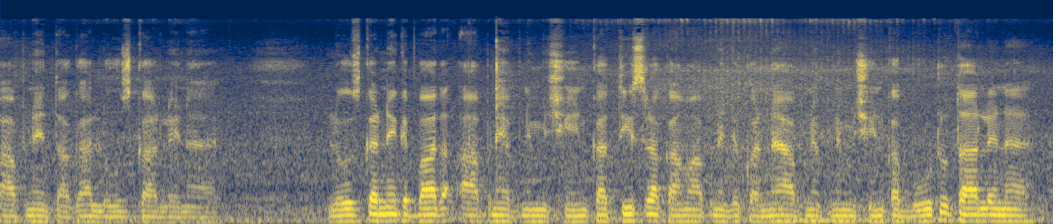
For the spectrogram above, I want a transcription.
आपने धागा लूज़ कर लेना है। लूज़ करने के बाद आपने अपनी मशीन का तीसरा काम आपने जो करना है, आपने अपनी मशीन का बूट उतार लेना है।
